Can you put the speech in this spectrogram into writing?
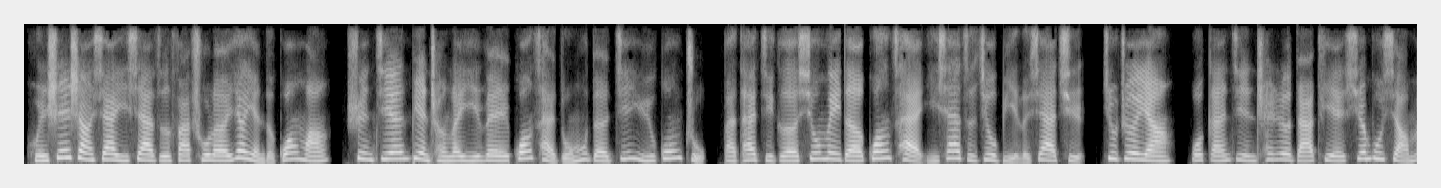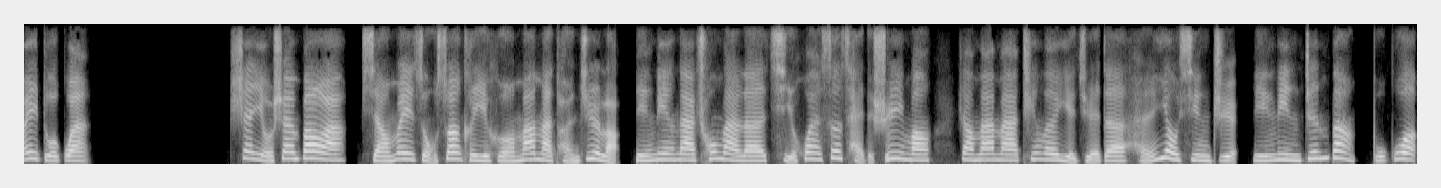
浑身上下一下子发出了耀眼的光芒，瞬间变成了一位光彩夺目的金鱼公主。把他几个兄妹的光彩一下子就比了下去。就这样，我赶紧趁热打铁宣布小妹夺冠。善有善报啊，小妹总算可以和妈妈团聚了。玲玲那充满了奇幻色彩的睡梦，让妈妈听了也觉得很有兴致。玲玲真棒，不过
